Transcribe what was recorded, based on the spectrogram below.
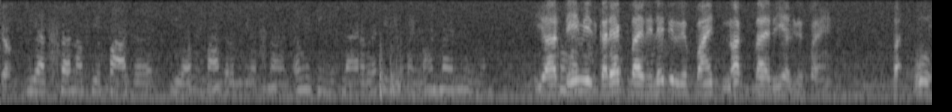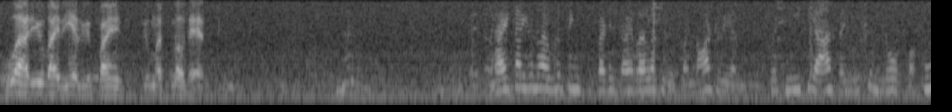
Yeah. You are son of your father, you are father of your son. Everything is by relative viewpoint, not by real one. Your team is correct by relative viewpoint, not by real viewpoint. But who, who are you by real viewpoint? You must know that. Right now you know everything, but it's by relative viewpoint, not real. So he, he asked that you should know who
